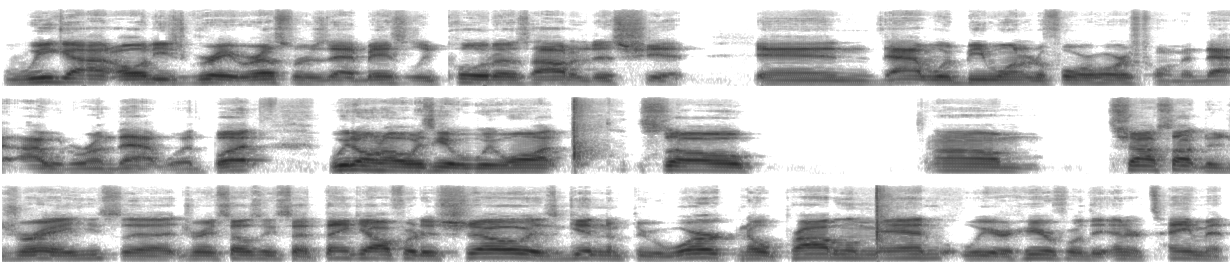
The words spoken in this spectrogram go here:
we got all these great wrestlers that basically pulled us out of this shit. And that would be one of the four horsewomen that I would run that with. But we don't always get what we want. So um shouts out to Dre. He said, Dre Sosa, he said, thank y'all for this show. Is getting them through work. No problem, man. We are here for the entertainment.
